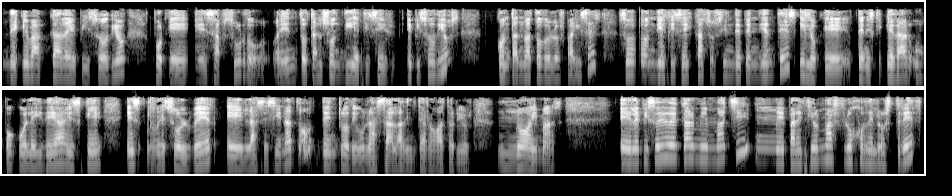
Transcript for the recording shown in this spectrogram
de qué va cada episodio porque es absurdo. En total son 16 episodios contando a todos los países. Son 16 casos independientes y lo que tenéis que quedar un poco la idea es que es resolver el asesinato dentro de una sala de interrogatorios. No hay más. El episodio de Carmen Machi me pareció el más flojo de los tres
